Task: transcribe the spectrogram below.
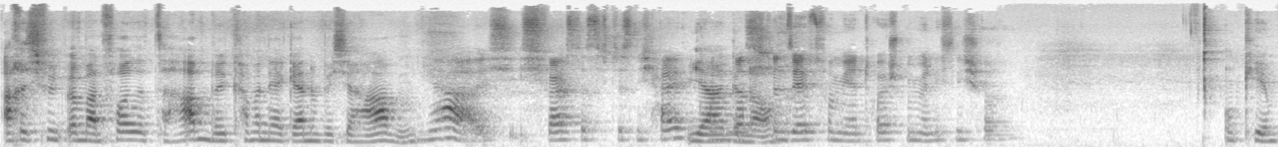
Ach, ich finde, wenn man Vorsätze haben will, kann man ja gerne welche haben. ja, ich, ich weiß, dass ich das nicht halten Ja, kann, dass genau. ich dann selbst von mir enttäuscht bin, wenn ich es nicht schaffe. Okay,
